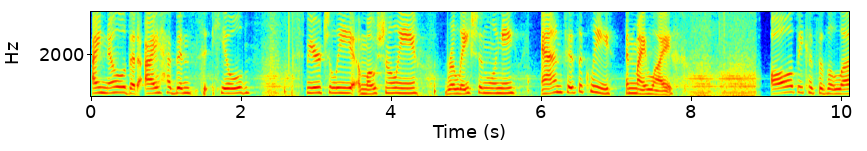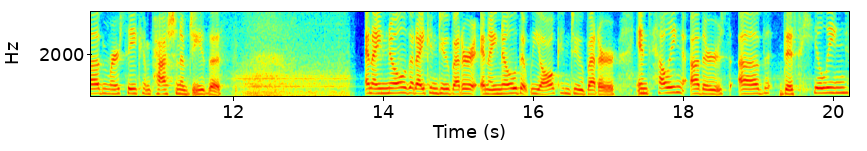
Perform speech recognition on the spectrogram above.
I know that I have been healed spiritually, emotionally, relationally, and physically in my life. All because of the love, mercy, compassion of Jesus. And I know that I can do better, and I know that we all can do better in telling others of this healing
